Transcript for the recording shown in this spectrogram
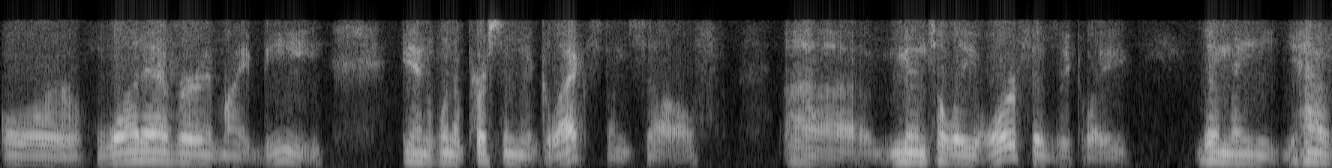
or whatever it might be, and when a person neglects themselves uh, mentally or physically, then they have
